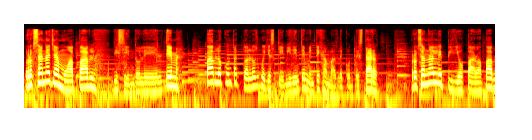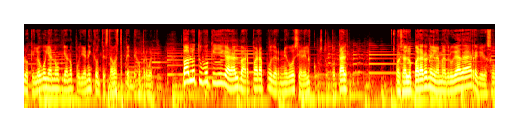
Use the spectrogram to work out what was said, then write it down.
Roxana llamó a Pablo diciéndole el tema. Pablo contactó a los güeyes que evidentemente jamás le contestaron. Roxana le pidió paro a Pablo, que luego ya no, ya no podía ni contestaba este pendejo, pero bueno. Pablo tuvo que llegar al bar para poder negociar el costo total. O sea, lo pararon en la madrugada, regresó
